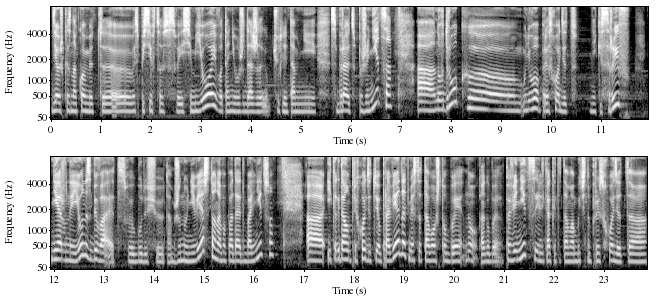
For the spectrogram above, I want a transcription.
девушка знакомит э, Списивцев со своей семьей, вот они уже даже чуть ли там не собираются пожениться, а, но вдруг э, у него происходит некий срыв, нервный, и он избивает свою будущую там жену-невесту, она попадает в больницу, э, и когда он приходит ее проведать, вместо того, чтобы, ну, как бы повиниться, или как это там обычно происходит, э,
